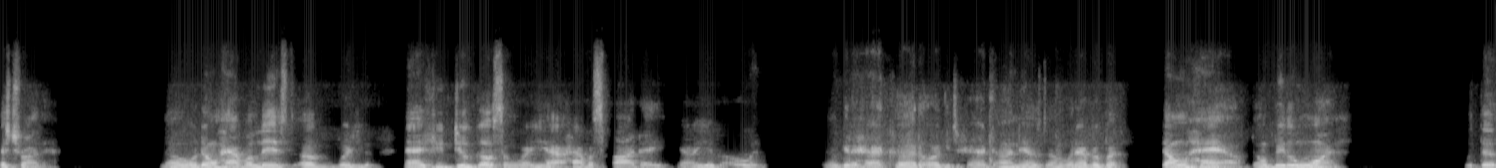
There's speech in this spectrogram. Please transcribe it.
Let's try that. No, don't have a list of where you now. If you do go somewhere, yeah, have a spa day. Yeah, you go and you know get a haircut or get your hair done, nails done, whatever. But don't have, don't be the one with the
